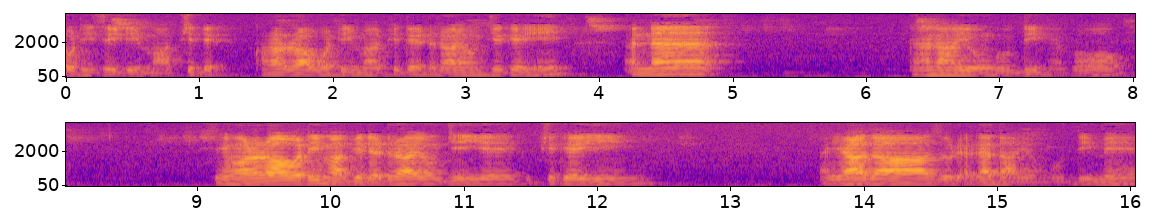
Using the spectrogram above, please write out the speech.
ဝဋ္ဌိစိတ်တွေမှာဖြစ်တဲ့ခန္ဓာဒေါရဝဋ္ဌိမှာဖြစ်တဲ့တရားယုံဖြစ်ခဲ့ရင်အနန္ခန္ဓာယုံကိုသိမယ်ပေါ့ရှင်ဝရဒဝဋ္ဌိမှာဖြစ်တဲ့တရားယုံဖြစ်ရဲ့ဖြစ်ခဲ့ရင်အရသာဆိုတဲ့အရတ္တယုံကိုသိမယ်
